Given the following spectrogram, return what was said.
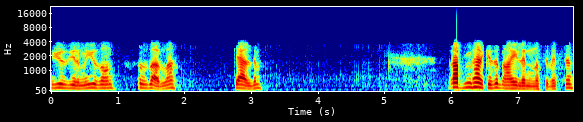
120-110 hızlarla geldim. Rabbim herkese daha iyilerini nasip etsin.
